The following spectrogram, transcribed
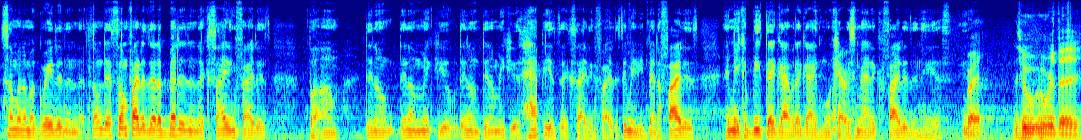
Some of them are greater than the, some. There's some fighters that are better than the exciting fighters, but um, they don't they don't make you they don't they don't make you as happy as the exciting fighters. They may be better fighters, I mean, he could beat that guy, but that guy's more charismatic fighter than he is. Right. Who, who were the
